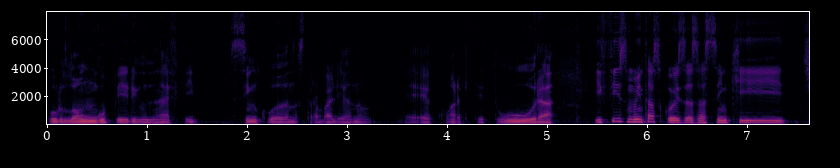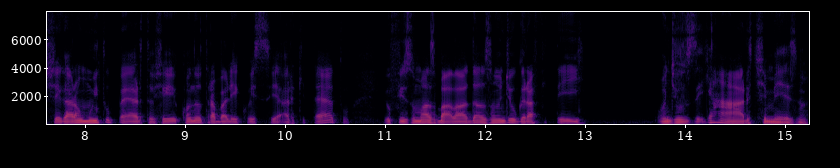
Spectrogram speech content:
por longo período, né? Fiquei cinco anos trabalhando é, com arquitetura e fiz muitas coisas assim que chegaram muito perto. Eu cheguei, quando eu trabalhei com esse arquiteto, eu fiz umas baladas onde eu grafitei, onde eu usei a arte mesmo.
